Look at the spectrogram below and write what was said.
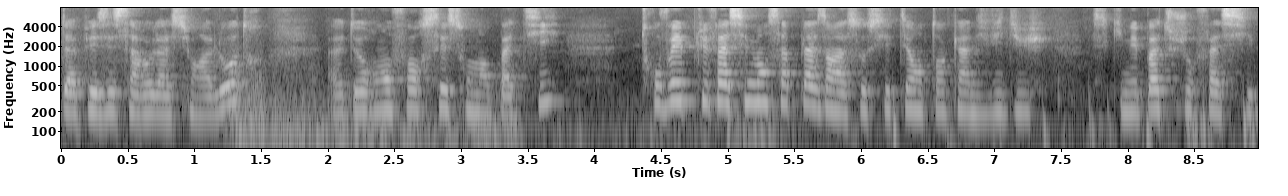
d'apaiser sa relation à l'autre, euh, de renforcer son empathie, trouver plus facilement sa place dans la société en tant qu'individu, ce qui n'est pas toujours facile.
